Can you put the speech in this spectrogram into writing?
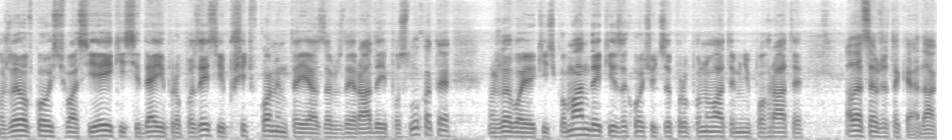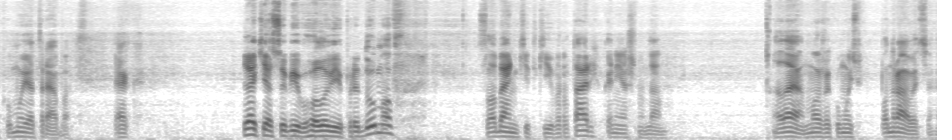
Можливо, в когось у вас є якісь ідеї, пропозиції. Пишіть в коменти, я завжди радий послухати. Можливо, якісь команди, які захочуть запропонувати мені пограти. Але це вже таке, да, кому я треба. Як, як я собі в голові придумав. Слабенький такий вратарь, звісно, да. Але може комусь понравиться.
